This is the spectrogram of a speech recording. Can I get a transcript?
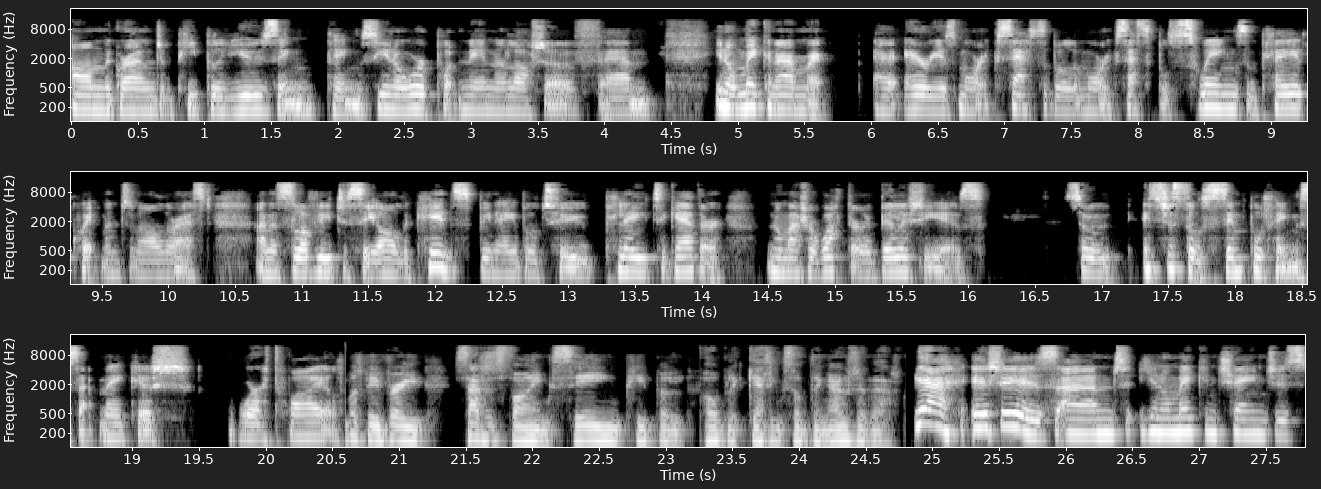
on the ground and people using things. You know, we're putting in a lot of, um, you know, making our areas more accessible and more accessible swings and play equipment and all the rest. And it's lovely to see all the kids being able to play together, no matter what their ability is. So it's just those simple things that make it worthwhile. It must be very satisfying seeing people public getting something out of that. Yeah, it is. And, you know, making changes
